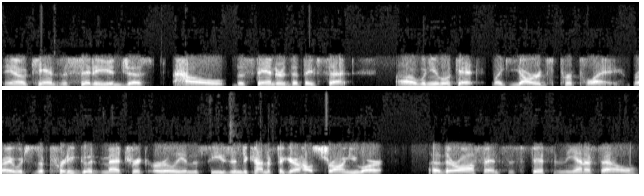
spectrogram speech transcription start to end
you know Kansas City and just how the standard that they've set uh, when you look at like yards per play, right, which is a pretty good metric early in the season to kind of figure out how strong you are, uh, their offense is fifth in the NFL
